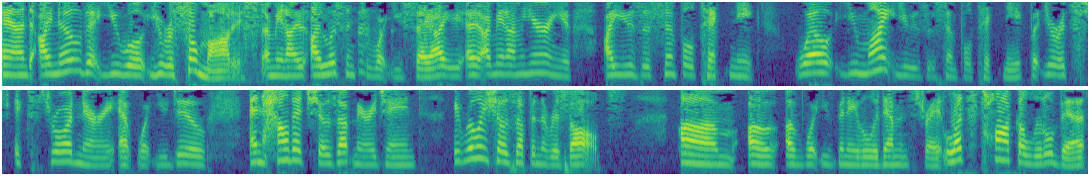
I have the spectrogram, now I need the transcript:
And I know that you will, you are so modest. I mean, I, I listen to what you say. I, I mean, I'm hearing you. I use a simple technique well, you might use a simple technique, but you're ex- extraordinary at what you do. And how that shows up, Mary Jane, it really shows up in the results um, of, of what you've been able to demonstrate. Let's talk a little bit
